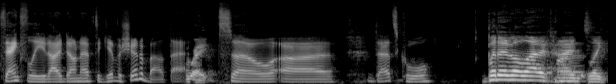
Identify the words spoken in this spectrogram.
Thankfully, I don't have to give a shit about that. Right. So, uh, that's cool. But at a lot of times, like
